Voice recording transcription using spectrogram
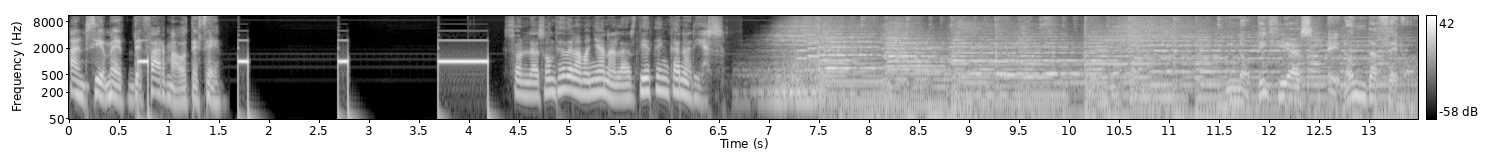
Ansiomet de Pharma OTC. Son las 11 de la mañana, las 10 en Canarias. Noticias en Onda Cero.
